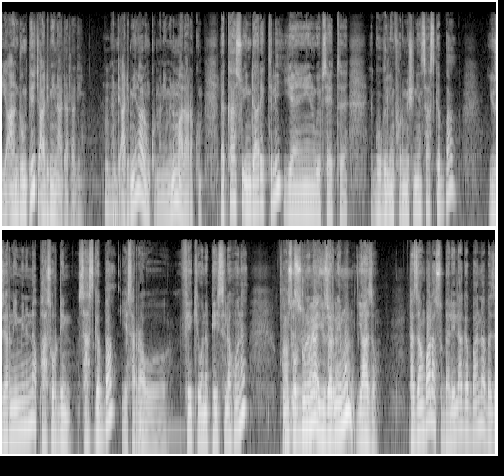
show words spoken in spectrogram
የአንዱን page admin አደረገኝ። እንዲ admin አልሆንኩም እኔ ምንም አላረኩም። ለካ እሱ indirectly የኔን website Google information ን ሳስገባ username ኤን ና password ን ሳስገባ የሰራው fake የሆነ page ስለሆነ password ኡንና username ኡን ያዘው። ከዛም በኋላ እሱ በሌላ ገባና በዛ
